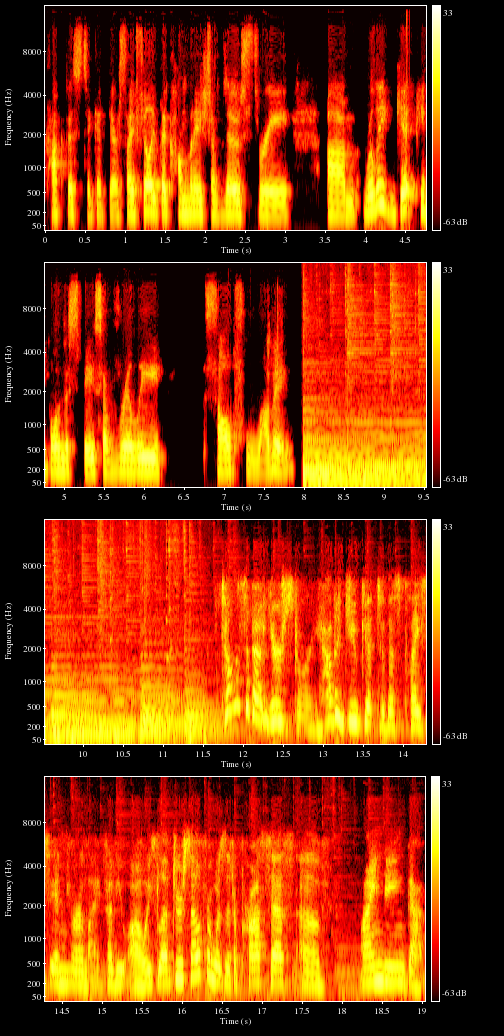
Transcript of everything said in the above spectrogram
practice to get there so i feel like the combination of those three um, really get people into space of really self loving. Tell us about your story. How did you get to this place in your life? Have you always loved yourself, or was it a process of finding that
